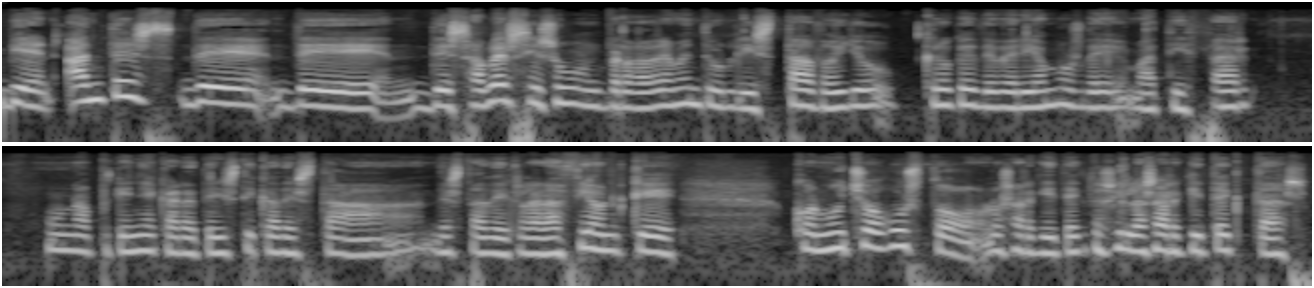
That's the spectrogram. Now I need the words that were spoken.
Bien, antes de, saber si es un, verdaderamente un listado, yo creo que deberíamos de matizar una pequeña característica de esta, de esta declaración, que con mucho gusto los arquitectos y las arquitectas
